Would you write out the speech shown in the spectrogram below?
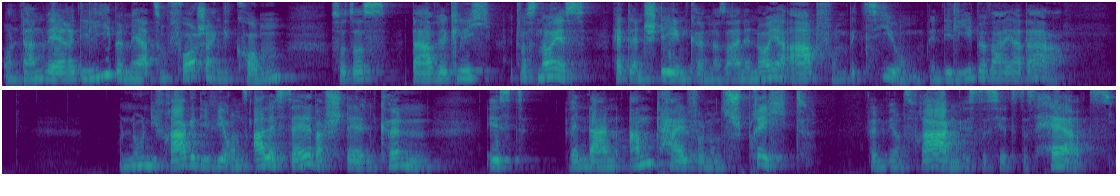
und dann wäre die Liebe mehr zum Vorschein gekommen, so dass da wirklich etwas Neues hätte entstehen können, also eine neue Art von Beziehung, denn die Liebe war ja da. Und nun die Frage, die wir uns alle selber stellen können, ist, wenn da ein Anteil von uns spricht, wenn wir uns fragen, ist es jetzt das Herz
